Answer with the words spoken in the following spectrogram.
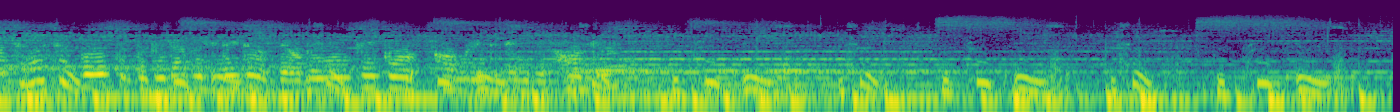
exclusive words of the beloved leader of the Albanian people, Comrade Enver Hoxha. The words of the beloved leader of the Albanian people, Comrade Enver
